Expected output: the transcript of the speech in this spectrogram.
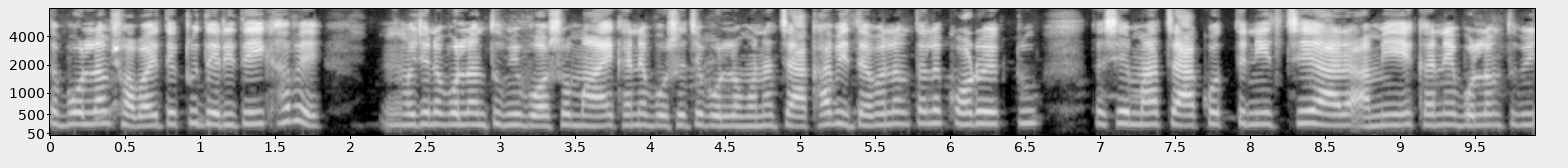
তো বললাম, সবাই তো একটু দেরিতেই খাবে? ওই জন্য বললাম, তুমি বসো, মা এখানে বসেছে। বলল মনে চা খাবি? তাই বললাম, তাহলে করো একটু। তা সে, মা, চা করতে নিচ্ছে আর আমি এখানে বললাম, তুমি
